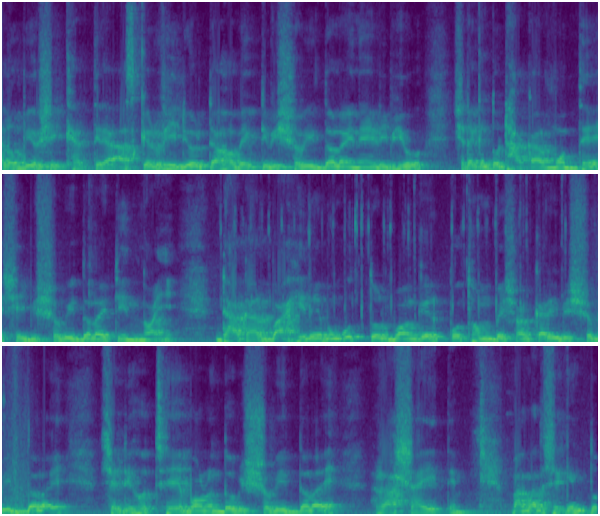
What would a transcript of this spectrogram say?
হ্যালো প্রিয় শিক্ষার্থীরা, আজকের ভিডিওটা হবে একটি বিশ্ববিদ্যালয় নিয়ে রিভিউ সেটা কিন্তু ঢাকার মধ্যে সেই বিশ্ববিদ্যালয়টি নয়। ঢাকার বাহিরে এবং উত্তরবঙ্গের প্রথম বেসরকারি বিশ্ববিদ্যালয়, সেটি হচ্ছে বরেন্দ্র বিশ্ববিদ্যালয় রাজশাহীতে। বাংলাদেশে কিন্তু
